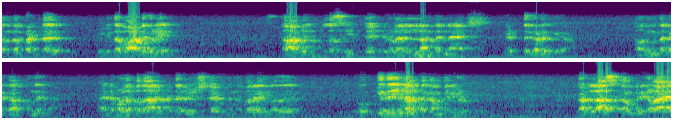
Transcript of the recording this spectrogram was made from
ബന്ധപ്പെട്ട് വിവിധ വാർഡുകളിൽ സ്ഥാപിച്ചിട്ടുള്ള സ്ട്രീറ്റ് ലൈറ്റുകളെല്ലാം തന്നെ കെട്ടുകിടക്കുകയാണ്. അതൊന്നും തന്നെ കത്തുന്നില്ല. അതിന്റെ വളരെ പ്രധാനപ്പെട്ട ഒരു വിഷയം എന്ന് പറയുന്നത് യോഗ്യതയില്ലാത്ത കമ്പനികൾക്ക് കടലാസ് കമ്പനികളായ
